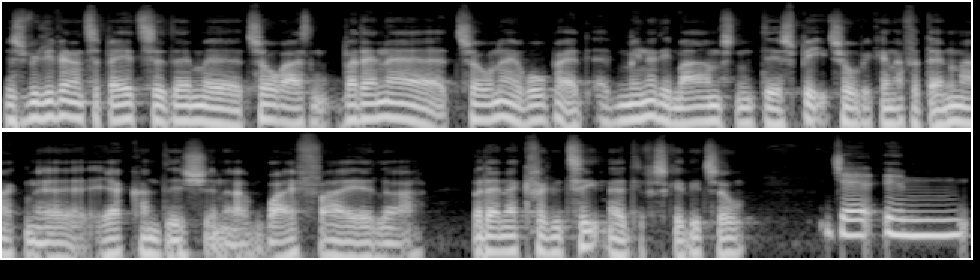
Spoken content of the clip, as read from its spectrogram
Hvis vi lige vender tilbage til det med togrejsen, hvordan er togene i Europa? At, at minder de meget om sådan DSB-tog, vi kender fra Danmark med aircondition og wifi, eller hvordan er kvaliteten af de forskellige tog? Ja, øhm,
